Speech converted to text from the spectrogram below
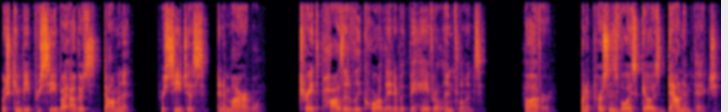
which can be perceived by others as dominant, prestigious, and admirable. Traits positively correlated with behavioral influence. However, when a person's voice goes down in pitch,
